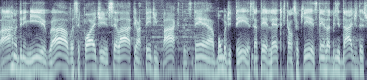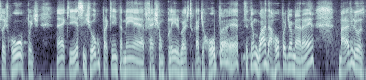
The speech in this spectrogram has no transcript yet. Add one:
a arma do inimigo. Ah, você pode, sei lá, tem uma teia de impactos, tem a bomba de teias, tem a teia elétrica e tal, não sei o que, tem as habilidades das suas roupas, né? Que esse jogo, para quem também é fashion player gosta de trocar de roupa, é, você tem um guarda-roupa de Homem-Aranha maravilhoso.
